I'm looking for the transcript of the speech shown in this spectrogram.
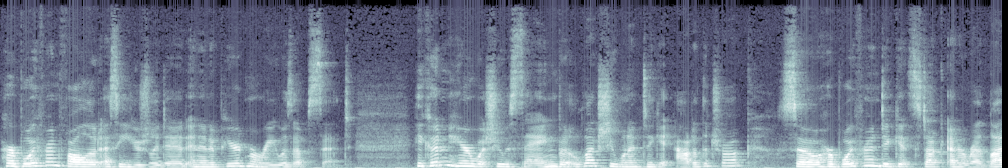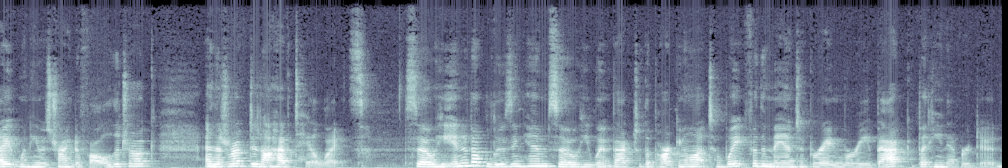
Her boyfriend followed as he usually did, and it appeared Marie was upset. He couldn't hear what she was saying, but it looked like she wanted to get out of the truck. So her boyfriend did get stuck at a red light when he was trying to follow the truck, and the truck did not have tail lights. So he ended up losing him, so he went back to the parking lot to wait for the man to bring Marie back, but he never did.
